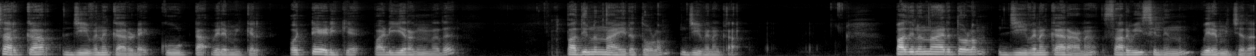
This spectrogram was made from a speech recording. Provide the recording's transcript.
സർക്കാർ ജീവനക്കാരുടെ കൂട്ട വിരമിക്കൽ. ഒറ്റയടിക്ക് പടിയിറങ്ങുന്നത് പതിനൊന്നായിരത്തോളം ജീവനക്കാർ. പതിനൊന്നായിരത്തോളം ജീവനക്കാരാണ് സർവീസിൽ നിന്നും വിരമിച്ചത്.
